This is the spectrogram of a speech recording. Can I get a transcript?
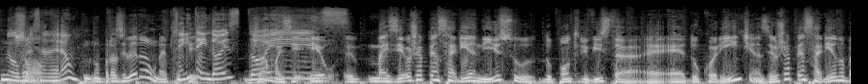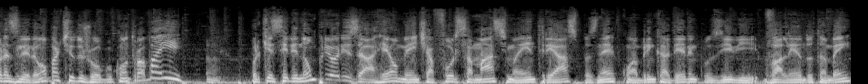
No só Brasileirão? No Brasileirão, né? Sim, tem dois. dois... Não, mas eu, eu- mas eu já pensaria nisso do ponto de vista é, é, do Corinthians, eu já pensaria no Brasileirão a partir do jogo contra o Havaí. Ah. Porque se ele não priorizar realmente a força máxima, entre aspas, né, com a brincadeira, inclusive valendo também,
